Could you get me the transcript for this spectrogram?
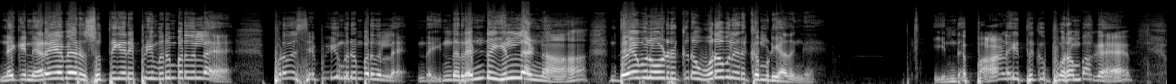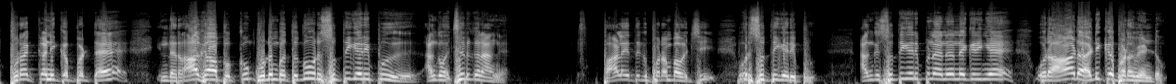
இன்றைக்கி நிறைய பேர் சுத்திகரிப்பையும் விரும்புறதில்ல பிரதிஷ்டைப்பையும் விரும்புறதில்ல. இந்த இந்த ரெண்டும் இல்லைன்னா தேவனோடு இருக்கிற உறவில் இருக்க முடியாதுங்க. இந்த பாளையத்துக்கு புறம்பாக புறக்கணிக்கப்பட்ட இந்த ராகாப்புக்கும் குடும்பத்துக்கும் ஒரு சுத்திகரிப்பு அங்கே வச்சுருக்கிறாங்க. பாளையத்துக்கு புறம்பாக வச்சு ஒரு சுத்திகரிப்பு. அங்கே சுத்திகரிப்புன்னு என்ன நினைக்கிறீங்க? ஒரு ஆடு அடிக்கப்பட வேண்டும்.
